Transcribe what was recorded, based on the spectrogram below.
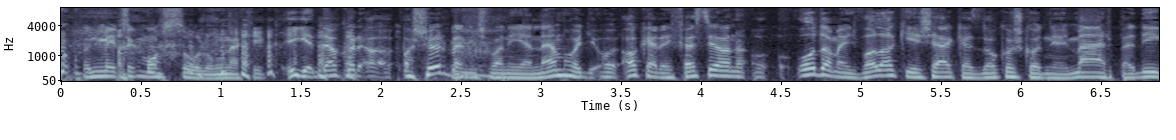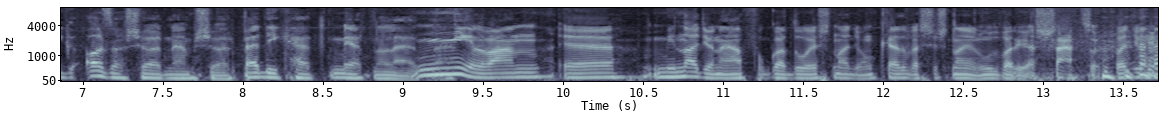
hogy miért csak most szólunk nekik. Igen, de akkor a, a sörben is van ilyen, nem? Hogy, hogy akár egy fesztiválon oda megy valaki, és elkezd okoskodni, hogy már pedig az a sör nem sör. Pedig hát miért ne lehetne? Nyilván mi nagyon elfogadó és nagyon kedves és nagyon udvarias srácok vagyunk,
